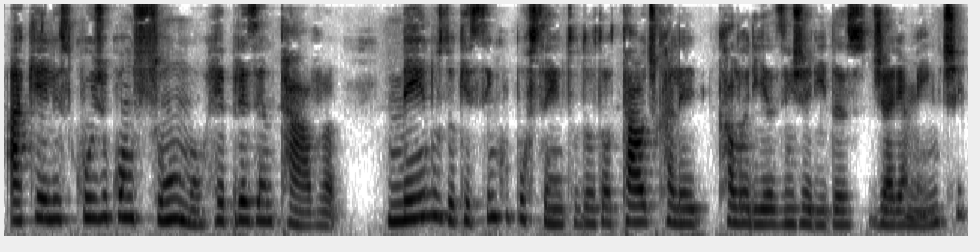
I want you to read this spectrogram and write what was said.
aqueles cujo consumo representava menos do que 5% do total de calorias ingeridas diariamente,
